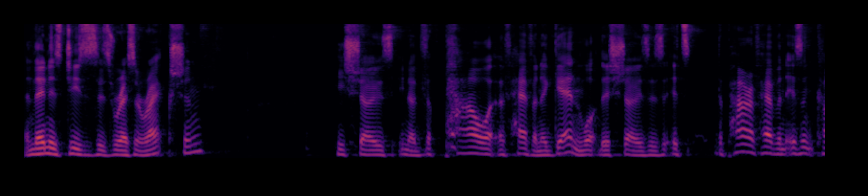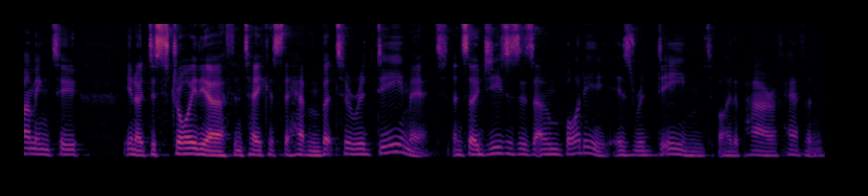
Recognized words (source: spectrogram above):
And then is Jesus' resurrection. He shows, you know, the power of heaven. Again, what this shows is it's the power of heaven isn't coming to, you know, destroy the earth and take us to heaven, but to redeem it. And so Jesus' own body is redeemed by the power of heaven.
